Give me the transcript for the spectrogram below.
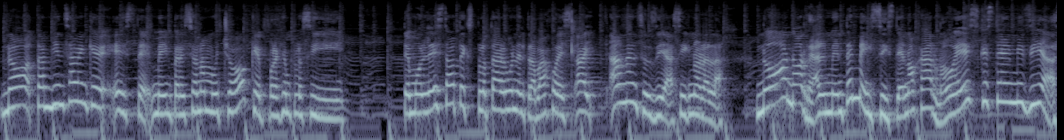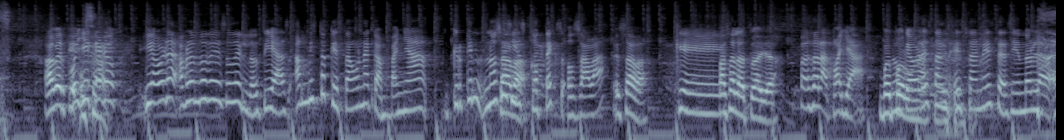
No, también saben que este me impresiona mucho que, por ejemplo, si te molesta o te explota algo en el trabajo, es ay, anda en sus días, ignórala. No, no, realmente me hiciste enojar, no es que esté en mis días. A ver, ¿qué? Oye, o sea, Caro, y ahora hablando de eso de los días, ¿han visto que está una campaña, creo que no sé Saba. si es Cotex o Saba, Esa va. que Pasa la toalla. Pasa la toalla? Voy ¿no? por que una. ahora están, sí. están este, haciendo la...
